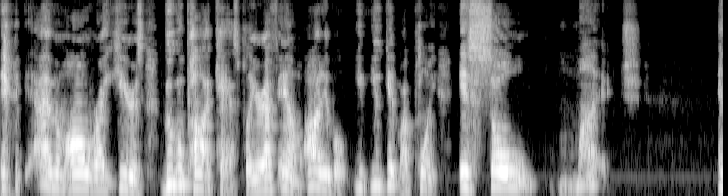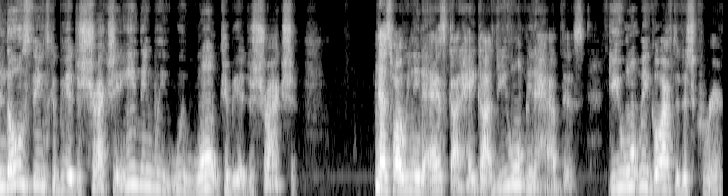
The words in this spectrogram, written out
I have them all right here. It's Google Podcast, Player FM, Audible. You, you get my point. It's so much. And those things could be a distraction. Anything we, we want can be a distraction. That's why we need to ask God, hey, God, do you want me to have this? Do you want me to go after this career?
